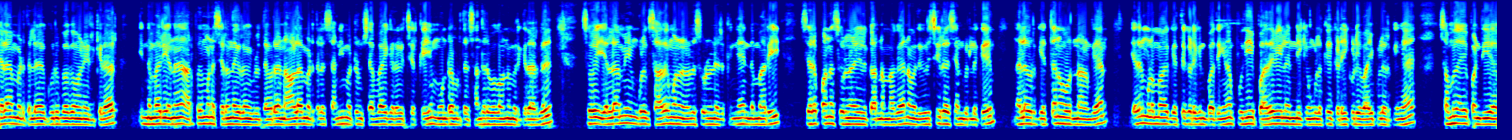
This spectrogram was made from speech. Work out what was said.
ஏழாம் இடத்துல குரு பகவான் இருக்கிறார். இந்த மாதிரியான அற்புதமான சிறந்த கிரகங்கள் தவிர நாலாம் இடத்துல சனி மற்றும் செவ்வாய் கிரக சேர்க்கையும் மூன்றாம் இடத்துல சந்திர பகவானும் இருக்கிறார்கள். ஸோ எல்லாமே உங்களுக்கு சாதகமான நல்ல சூழ்நிலை இருக்குங்க. இந்த மாதிரி சிறப்பான சூழ்நிலைகள் காரணமாக நமது விருச்சிக ராசி அன்பர்களுக்கு நல்ல ஒரு கெத்தான ஒரு நாளுங்க. எதன் மூலமாக கெத்து கிடைக்குன்னு பார்த்தீங்கன்னா புதிய பதவிகள் இன்னைக்கு உங்களுக்கு கிடைக்கக்கூடிய வாய்ப்புகள் இருக்குங்க. சமுதாய பண்டிய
